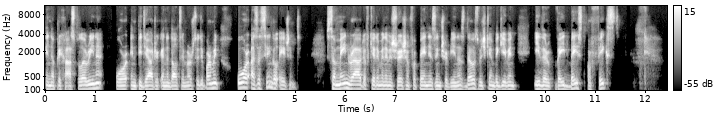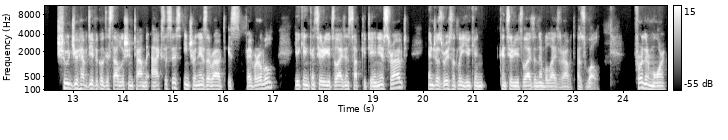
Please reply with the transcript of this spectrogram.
in a pre-hospital arena or in pediatric and adult emergency department or as a single agent. So main route of ketamine administration for pain is intravenous dose, which can be given either weight-based or fixed. Should you have difficulty establishing timely accesses, intranasal route is favorable. You can consider utilizing subcutaneous route. And just recently, you can consider utilizing nebulized route as well. Furthermore,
